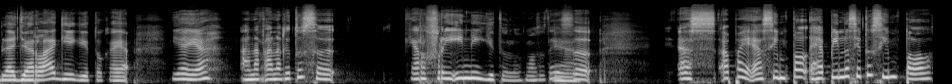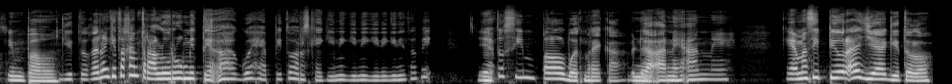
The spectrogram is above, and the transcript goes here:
Belajar lagi gitu kayak ya ya, anak-anak itu se carefree ini gitu loh. Maksudnya Ya. se as apa ya, simple happiness itu simple simple gitu. Kadang kita kan terlalu rumit ya. Ah, gue happy tuh harus kayak gini gini gini gini tapi Ya. itu simple buat mereka. Benar. nggak aneh-aneh. Kayak masih pure aja gitu loh.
